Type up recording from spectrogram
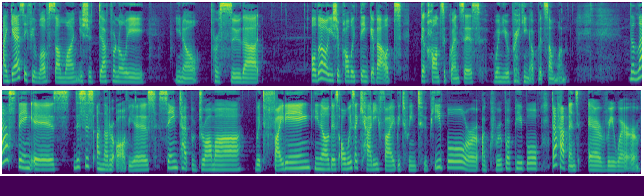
I guess if you love someone, you should definitely, you know, pursue that. Although you should probably think about the consequences when you're breaking up with someone. The last thing is this is another obvious, same type of drama with fighting. You know, there's always a catty fight between two people or a group of people. That happens everywhere.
